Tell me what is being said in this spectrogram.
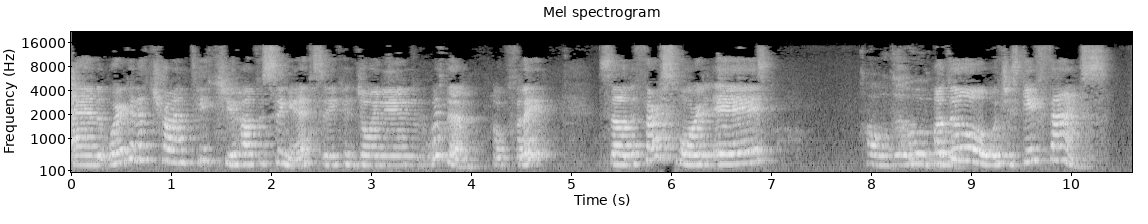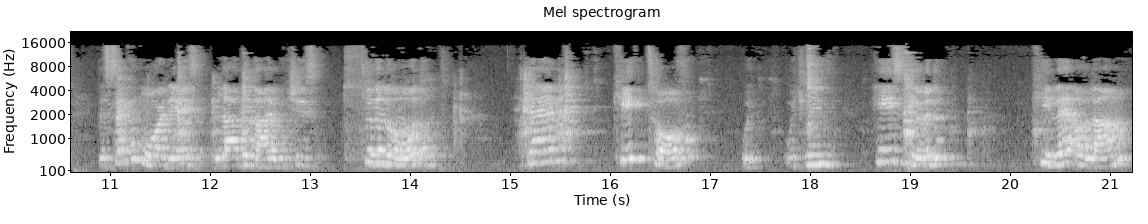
and we're going to try and teach you how to sing it, so you can join in with them, hopefully. So the first word is Hodu. Which is give thanks. The second word is Ladonai, which is to the Lord. Then Kitov, which, which means He's good. Kile Olam,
